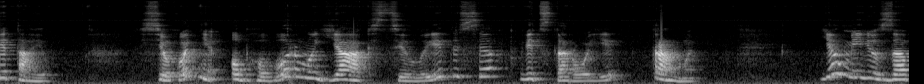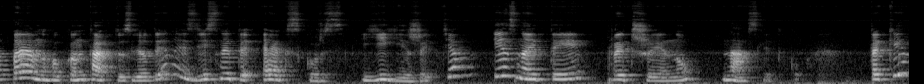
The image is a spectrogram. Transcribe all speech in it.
Вітаю! Сьогодні обговоримо, як зцілитися від старої травми. Я вмію за певного контакту з людиною здійснити екскурс її життя і знайти причину наслідку. Таким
